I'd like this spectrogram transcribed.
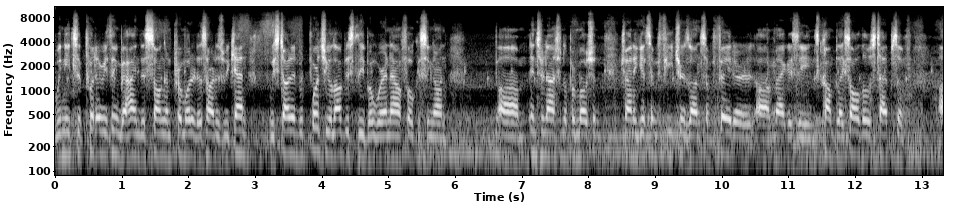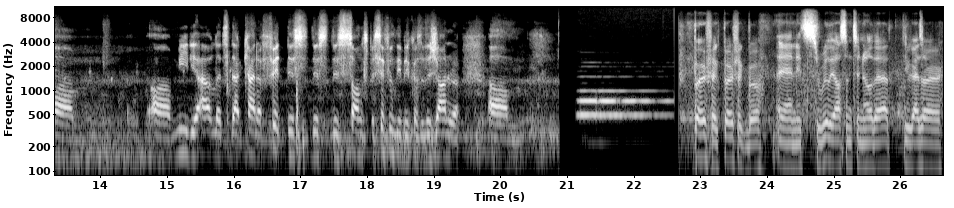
we need to put everything behind this song and promote it as hard as we can. We started with Portugal, obviously, but we're now focusing on um, international promotion, trying to get some features on some fader uh, magazines, complex, all those types of um, uh, media outlets that kind of fit this this this song specifically because of the genre. Um, Perfect, perfect, bro. And it's really awesome to know that you guys are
